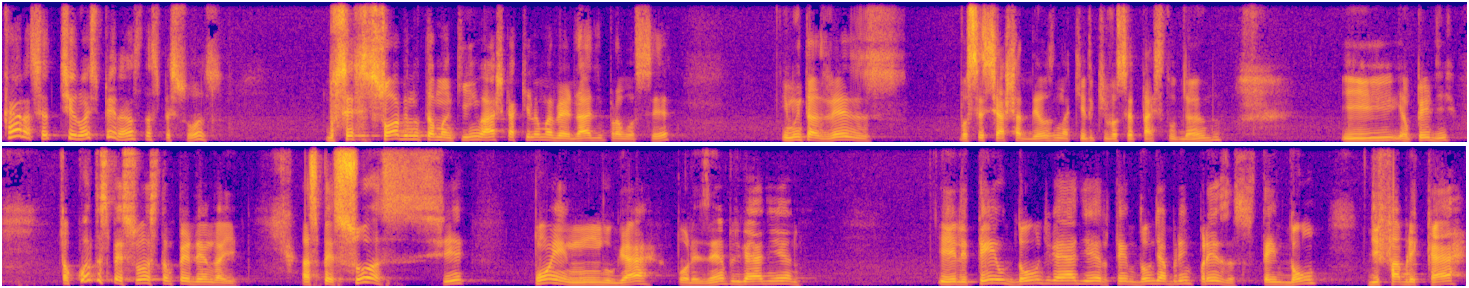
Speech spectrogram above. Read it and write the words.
Cara, você tirou a esperança das pessoas. Você sobe no tamanquinho, acha que aquilo é uma verdade para você, e muitas vezes você se acha Deus naquilo que você está estudando, e eu perdi. Então, quantas pessoas estão perdendo aí? As pessoas se põem num lugar, por exemplo, de ganhar dinheiro. E ele tem o dom de ganhar dinheiro, tem o dom de abrir empresas, tem dom de fabricar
